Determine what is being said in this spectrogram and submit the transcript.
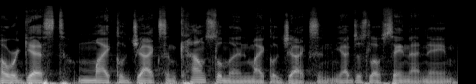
our guest, Michael Jackson, Councilman Michael Jackson. Yeah, I just love saying that name.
